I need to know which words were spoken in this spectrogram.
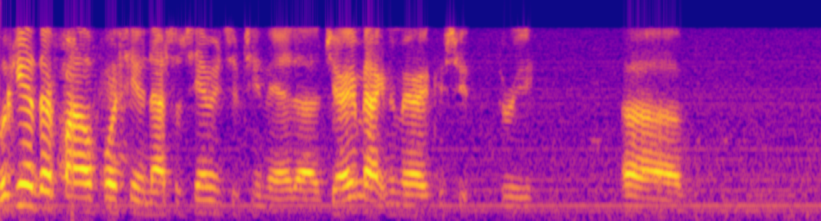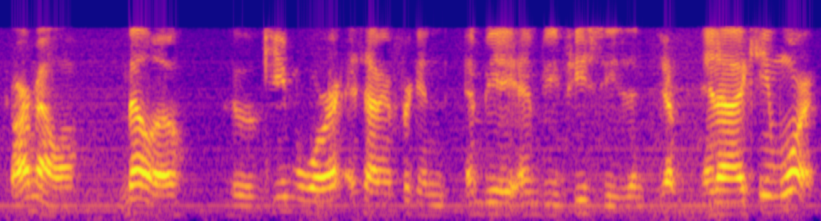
looking at their Final Four team, national championship team, they had uh, Gerry McNamara could shoot the three, uh, Carmelo, Mello, who Keem Warrick. is having a freaking NBA MVP season, Yep. and uh, Akeem Warrick,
